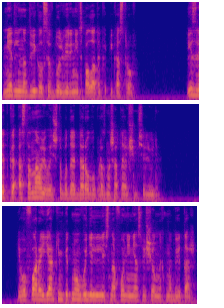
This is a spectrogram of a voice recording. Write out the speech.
Медленно двигался вдоль верениц палаток и костров, изредка останавливаясь, чтобы дать дорогу праздношатающимся людям. Его фары ярким пятном выделились на фоне неосвещенных многоэтажек.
